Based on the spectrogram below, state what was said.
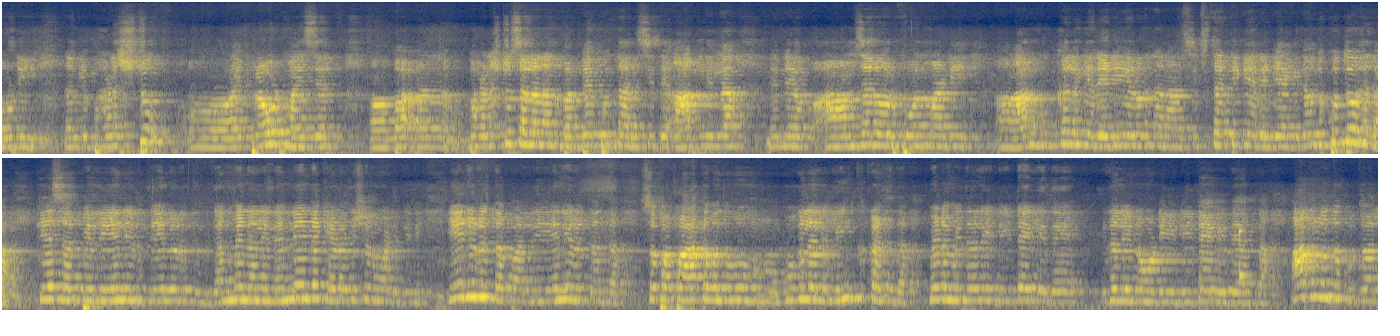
ನೋಡಿ ನನಗೆ ಬಹಳಷ್ಟು ಐ ಪ್ರೌಡ್ ಮೈ ಸೆಲ್ಫ್ ಬಹಳಷ್ಟು ಸಲ ನಾನು ಬರಬೇಕು ಅಂತ ಅನಿಸಿದ್ದೆ. ಆಗಲಿಲ್ಲ. ನಿನ್ನೆ ಹಂಸರ್ ಅವರು ಫೋನ್ ಮಾಡಿ ಆರು ಮುಕ್ಕಾಲಿಗೆ ರೆಡಿ ಇರೋದು ನಾನು ಸಿಕ್ಸ್ ತರ್ಟಿಗೆ ರೆಡಿ ಆಗಿದೆ ಒಂದು ಕುತೂಹಲ. ಕೆ ಎಸ್ ಆರ್ ಪಿಯಲ್ಲಿ ಏನಿರುತ್ತೆ ಏನಿರುತ್ತೆ ಅಂತ. ಗನ್ಮೆನಲ್ಲಿ ನಿನ್ನೆಯಿಂದ ಕೇಳೋಕೆ ಶುರು ಮಾಡಿದ್ದೀನಿ. ಏನಿರುತ್ತಪ್ಪ ಅಲ್ಲಿ? ಏನಿರುತ್ತೆ ಅಂತ. ಸೊ, ಪಾಪ ಆತ ಒಂದು ಗೂಗಲಲ್ಲಿ ಲಿಂಕ್ ಕಳಿಸಿದ. ಮೇಡಮ್ ಇದರಲ್ಲಿ ಡೀಟೇಲ್ ಇದೆ. ಇದರಲ್ಲಿ ನೋಡಿ ಡೀಟೇಲ್ ಇದೆ ಅಂತ. ಆದರೂ ಒಂದು ಕುತೂಹಲ.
